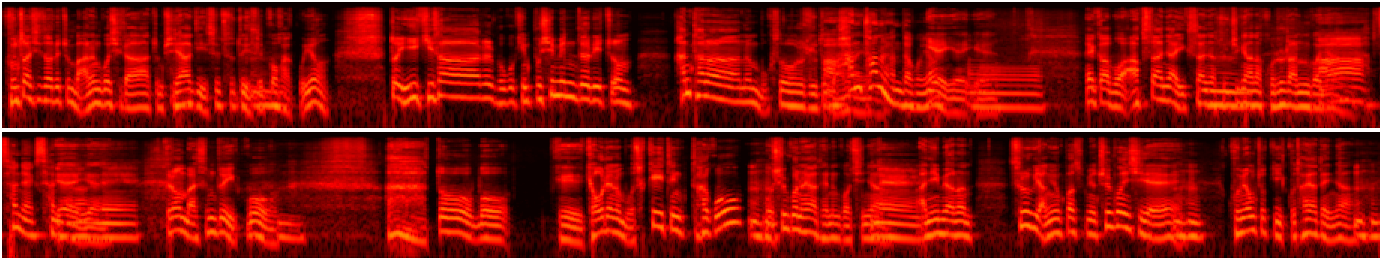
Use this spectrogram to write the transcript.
군사 시설이 좀 많은 곳이라 좀 제약이 있을 수도 있을 음. 것 같고요. 또 이 기사를 보고 김포 시민들이 좀 한탄하는 목소리도 아, 많아요. 한탄을 한다고요? 예, 예, 예. 어. 그러니까 뭐 압사냐 익사냐 둘 중에 음. 하나 고르라는 거냐 아, 압사냐, 익사냐. 예, 예. 네. 그런 말씀도 있고 음. 아또뭐 그 겨울에는 뭐 스케이팅 타고 음흠. 뭐 출근해야 되는 것이냐 네. 아니면은 수륙 양용 버스면 출근 시에 음흠, 구명조끼 입고 타야 되냐 음흠.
